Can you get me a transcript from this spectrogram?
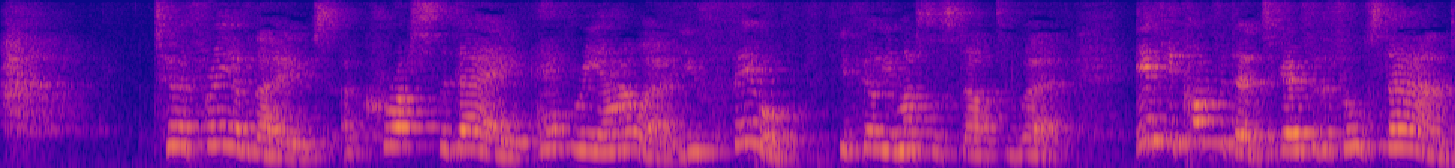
two or three of those across the day, every hour, you feel, you feel your muscles start to work. If you're confident to go for the full stand,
